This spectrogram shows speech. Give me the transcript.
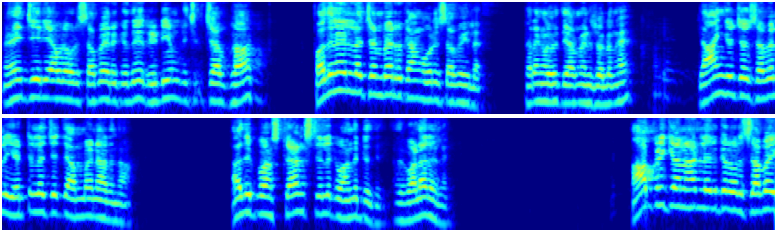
நைஜீரியாவில் ஒரு சபை இருக்குது. ரிடீம்டு சர்ச் ஆஃப் காட் பதினேழு லட்சம் பேர் இருக்காங்க ஒரு சபையில். கரங்களை பற்றி அமைன்னு சொல்லுங்கள் யாங்கிச்சோ சபையில் எட்டு லட்சத்தி ஐம்பதாயிரம் தான். அது இப்போ ஸ்டாண்ட் ஸ்டில்லுக்கு வந்துட்டுது. அது வளரலை. ஆப்பிரிக்கா நாட்டில் இருக்கிற ஒரு சபை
